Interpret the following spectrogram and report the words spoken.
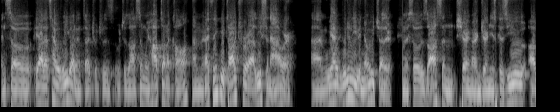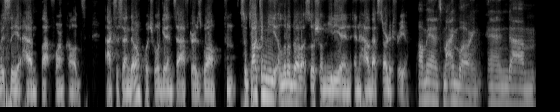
And so yeah, that's how we got in touch, which was which was awesome. We hopped on a call, um, and I think we talked for at least an hour. Um, we had we didn't even know each other, so it was awesome sharing our journeys because you obviously have a platform called Access Endo, which we'll get into after as well. Um, so talk to me a little bit about social media and, and how that started for you. Oh man, it's mind blowing, and um,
